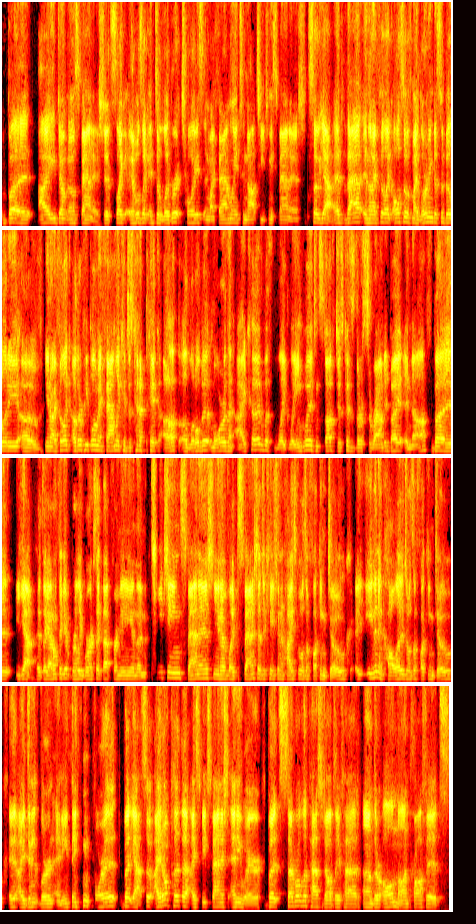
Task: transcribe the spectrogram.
but I don't know Spanish. It's like, it was like a deliberate choice in my family to not teach me Spanish. So yeah, at that. And then I feel like also with my learning disability of, you know, I feel like other people in my family could just kind of pick up a little bit more than I could with like language and stuff just because they're surrounded by it enough. But yeah, it's like, I don't think it really works like that for me. And then teaching Spanish, you know, like Spanish education in high school was a fucking joke. Even in college, was a fucking joke. I didn't learn anything for it. But yeah, so I don't put that I speak Spanish anywhere. But several of the past jobs I've had, um, they're all nonprofits.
